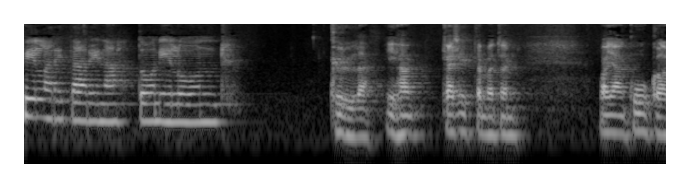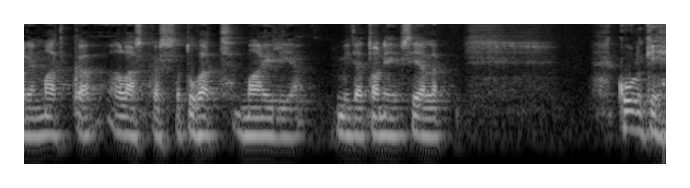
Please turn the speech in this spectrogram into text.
fillaritarina, Toni Lund. Kyllä, ihan käsittämätön vajaan kuukauden matka Alaskassa, tuhat mailia, mitä Toni siellä kulki,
